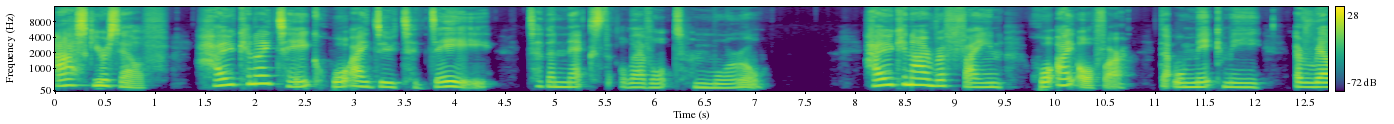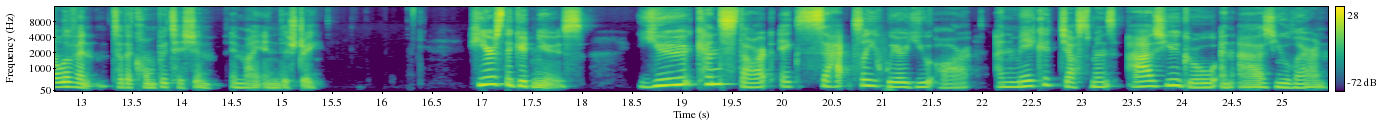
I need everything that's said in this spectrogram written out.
Ask yourself, how can I take what I do today to the next level tomorrow? How can I refine what I offer that will make me irrelevant to the competition in my industry? Here's the good news you can start exactly where you are and make adjustments as you grow and as you learn.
